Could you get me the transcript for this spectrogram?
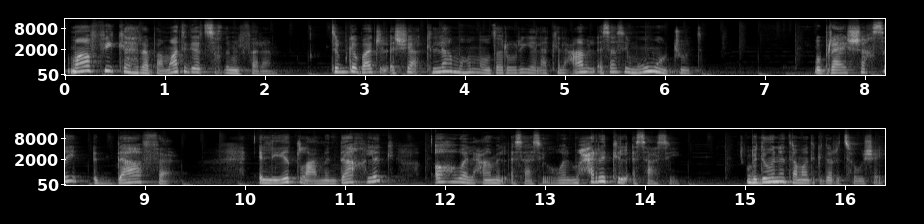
ما في كهرباء ما تقدر تستخدم الفرن. تبقى باقي الأشياء كلها مهمة وضرورية لكن العامل الأساسي مو موجود. وبرأيي الشخصي الدافع اللي يطلع من داخلك هو العامل الأساسي وهو المحرك الأساسي. بدون أنت ما تقدر تسوي شيء.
